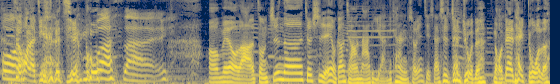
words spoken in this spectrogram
策划了今天的节目。哇塞！好，没有啦。总之呢，就是哎，我刚刚讲到哪里啊？你看，小燕姐才是占据我的脑袋太多了。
